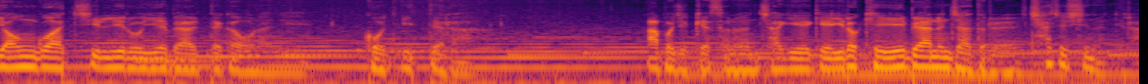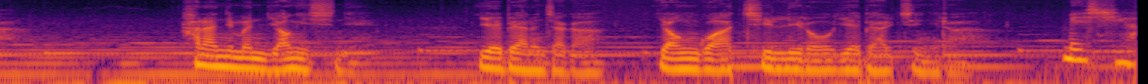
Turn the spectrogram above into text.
영과 진리로 예배할 때가 오나니 곧 이때라. 아버지께서는 자기에게 이렇게 예배하는 자들을 찾으시느니라. 하나님은 영이시니 예배하는 자가 영과 진리로 예배할지니라. 메시아,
